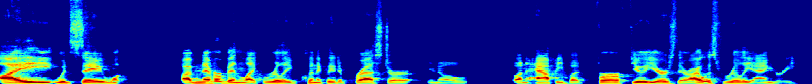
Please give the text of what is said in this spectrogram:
i would say I've never been like really clinically depressed or, you know, unhappy, but for a few years there, I was really angry,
